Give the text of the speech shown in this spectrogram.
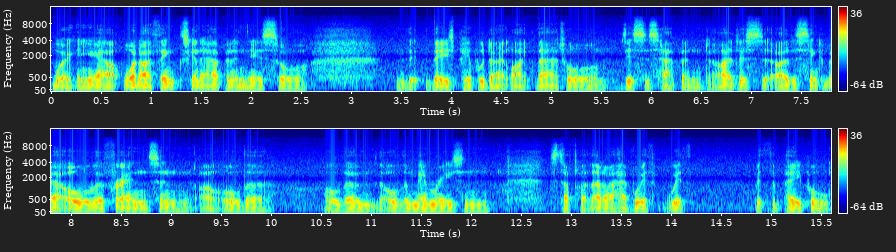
working out what I think is going to happen in this or th- these people don't like that or this has happened. I just I just think about all the friends and uh, all the all the all the memories and stuff like that I have with with with the people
